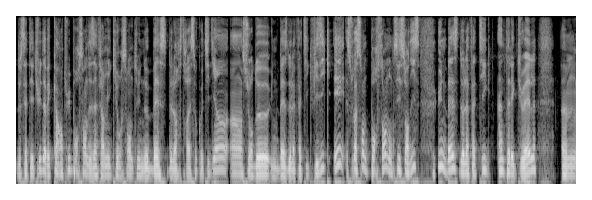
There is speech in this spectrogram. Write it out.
de, cette étude, avec 48% des infirmiers qui ressentent une baisse de leur stress au quotidien, 1 sur 2 une baisse de la fatigue physique, et 60%, donc 6 sur 10, une baisse de la fatigue intellectuelle. Euh,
